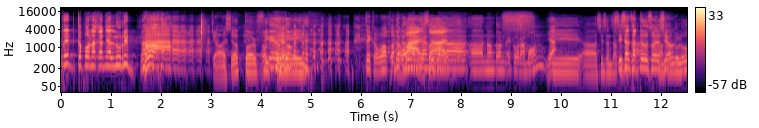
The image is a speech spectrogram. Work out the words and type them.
Reed keponakannya Lurid. Just a perfect Oke, untuk-. Take a walk on the Untuk kalian wild yang udah side. uh, nonton Eko Ramon Ya. di uh, season 1 Season satu Soil nonton Show. dulu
